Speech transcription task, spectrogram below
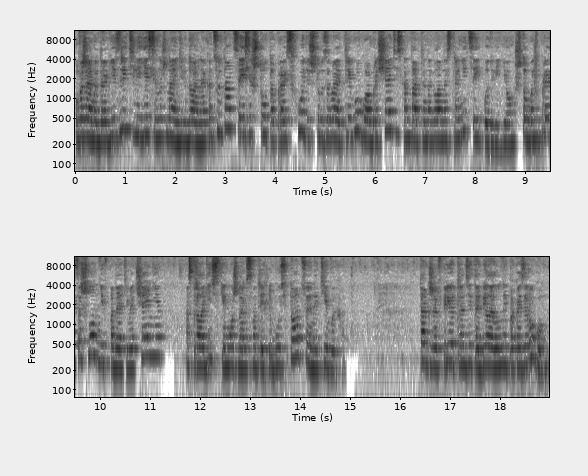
Уважаемые дорогие зрители, если нужна индивидуальная консультация, если что-то происходит, что вызывает тревогу, обращайтесь, контакты на главной странице и под видео. Что бы ни произошло, не впадайте в отчаяние. Астрологически можно рассмотреть любую ситуацию и найти выход. Также в период транзита Белой Луны по Козерогу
